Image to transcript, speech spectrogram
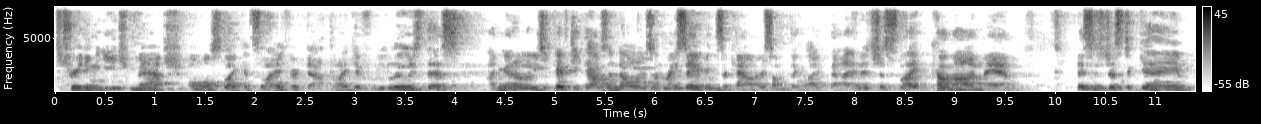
treating each match almost like it's life or death. Like if we lose this, I'm going to lose $50,000 in my savings account or something like that. And it's just like, come on, man. This is just a game.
